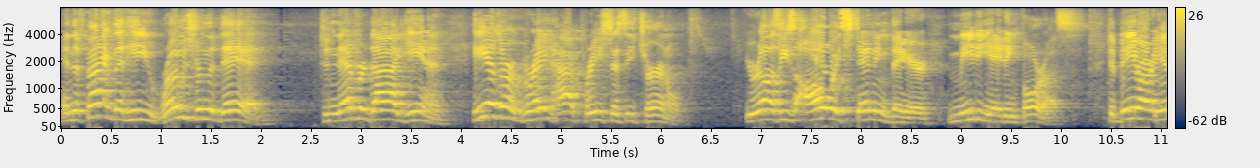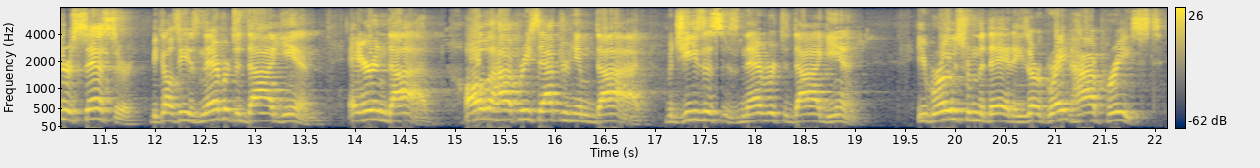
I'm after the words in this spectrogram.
And the fact that he rose from the dead to never die again, he is our great high priest that's eternal. You realize he's always standing there mediating for us to be our intercessor because he is never to die again. Aaron died. All the high priests after him died, but Jesus is never to die again. He rose from the dead. and He's our great high priest.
